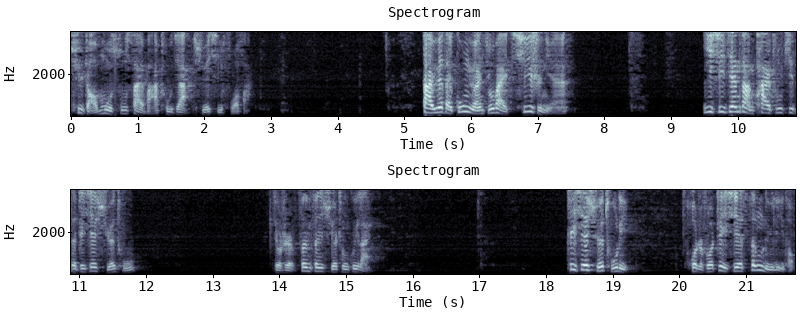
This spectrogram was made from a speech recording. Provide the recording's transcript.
去找木苏塞拔出家学习佛法。大约在公元九百七十年，一西坚赞派出去的这些学徒，就是纷纷学成归来。这些学徒里，或者说这些僧侣里头，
